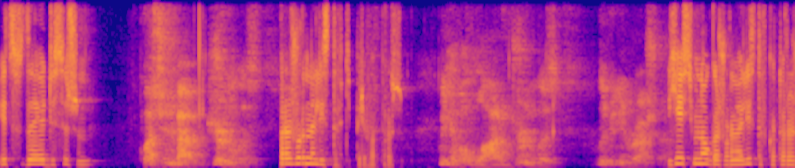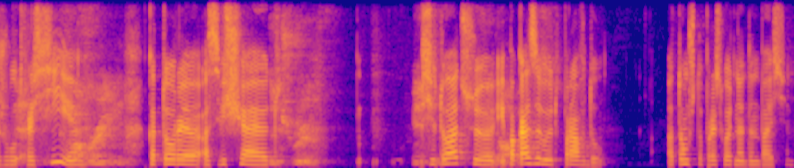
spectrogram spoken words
It's their decision. Про журналистов теперь вопрос. Есть много журналистов, которые живут в России, которые освещают ситуацию и показывают правду о том, что происходит на Донбассе.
